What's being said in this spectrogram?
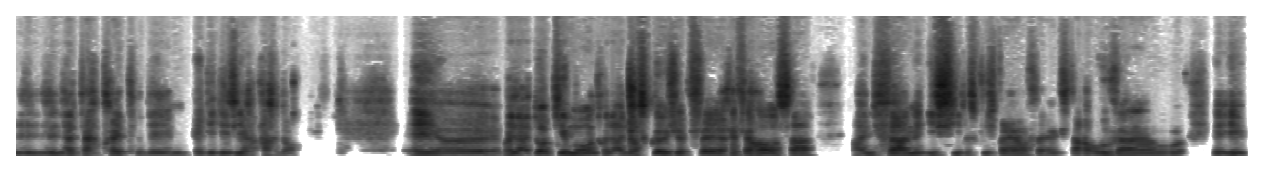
l'interprète des, des désirs ardents. Et euh, voilà, donc il montre, là, lorsque je fais référence à, à une femme ici, lorsque je fais référence etc., au vin, ou, et,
